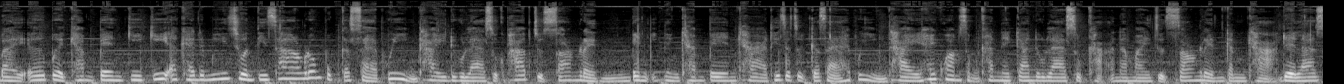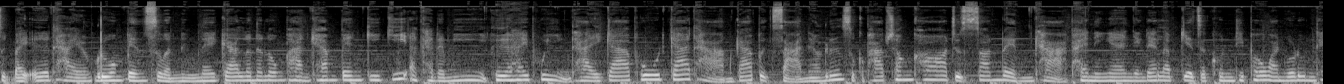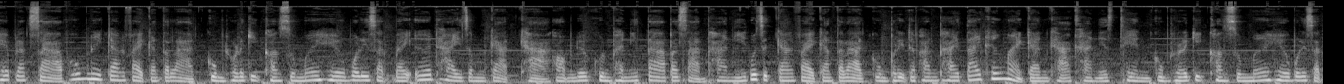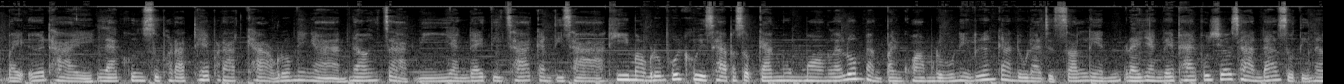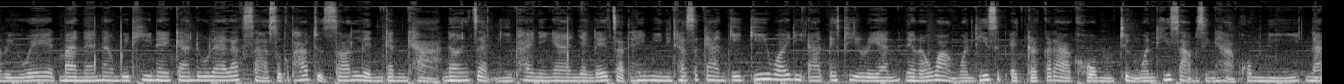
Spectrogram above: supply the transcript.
ไบเออร์เปิดแคมเปญ Geeky Academy ชวนติช่าร่วมปลุกกระแสผู้หญิงไทยดูแลสุขภาพจุดซ่อนเร้นเป็นอีกหนึ่งแคมเปญค่ะ ที่จะจุดกระแสให้ผู้หญิงไทย ให้ความสำคัญในการดูแลสุขอนามัยจุดซ่อนเร้นกันค่ะ โดยล่าสุดไบเออร์ไทยร่วมเป็นส่วนหนึ่งในการรณรงค์ผ่านแคมเปญ Geeky Academy เพื่อให้ผู้หญิงไทยกล้าพูดกล้าถามกล้าปรึกษาในเรื่องสุขภาพช่องคลอดจุดซ่อนเร้นค่ะ ภายในงานยังได้รับเกียรติจากคุณทิพวรรณวรุณเทพรักษาผู้อำนวยการฝ่ายการตลาดกลุ่มธุรกิจ Consumer Health บริษัทไบเออร์ไทยจำกัดค่ะพร้อมด้วยคุณพนิตาประสานพาณิชย์ผู้จัดการฝ่ายการตลาดกลุ่มผลิตภัณฑ์ภายใต้เครื่องหมายการค้าคาเนสเทนกลุ่มธุรกิจ Consumer Health บริษัทไบเออร์ไทย และคุณสุภรัตน์เทพรัตน์ค่ะร่วมในงาน นอกจากนี้ยังได้ติชากันติชา ที่มาร่วมพูดคุยแชร์ประสบการณ์มุมมอง และร่วมแบ่งปันความรู้ในเรื่องการดูแลจุดซ่อนเลนและยังได้แพทย์ผู้เชี่ยวชาญด้านสูตินรีเวชมาแนะนำวิธีในการดูแลรักษาสุขภาพจุดซ่อนเลนกันค่ะ นอกจากนี้ภายในงานยังได้จัดให้มีนิทรรศการ Geeky White the Art Experience ในระหว่างวันที่ 11 กรกฎาคม ถึงวันที่ 3 สิงหาคมนี้ณ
